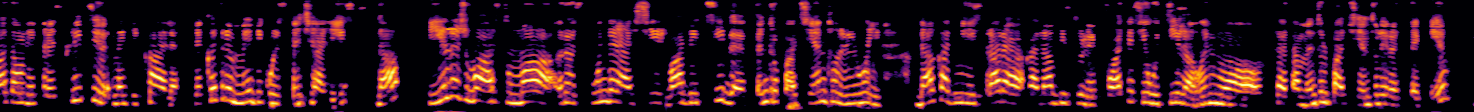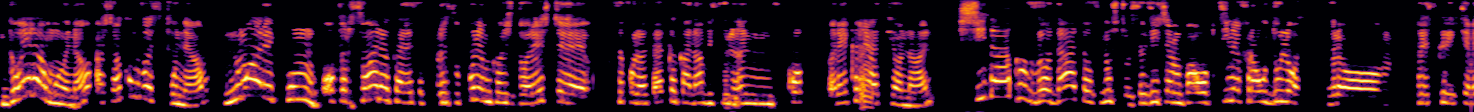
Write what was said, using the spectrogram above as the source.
baza unei prescripții medicale de către medicul specialist, da? El își va asuma răspunderea și va decide pentru pacientul lui dacă administrarea cannabisului poate fi utilă în uh, tratamentul pacientului respectiv. Doi la mână, așa cum vă spuneam, nu are cum o persoană care să presupunem că își dorește să folosească cannabisul în scop recreațional și dacă vreodată, nu știu, să zicem, va obține fraudulos vreo prescripție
